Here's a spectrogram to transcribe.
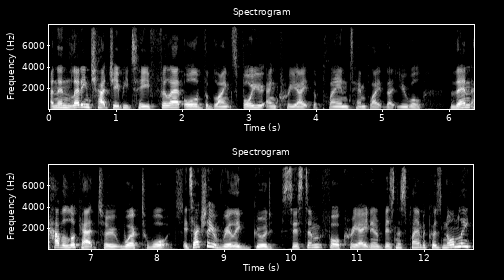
and then letting ChatGPT fill out all of the blanks for you and create the plan template that you will then have a look at to work towards. It's actually a really good system for creating a business plan because normally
